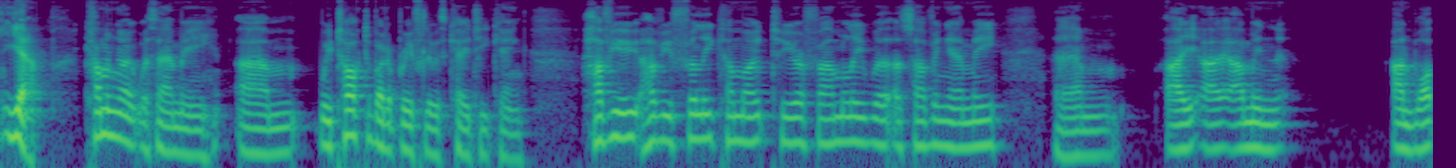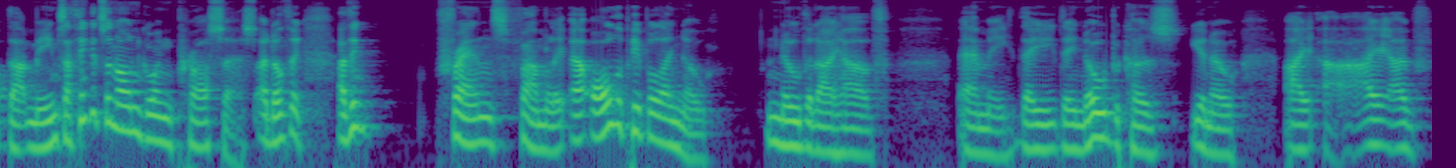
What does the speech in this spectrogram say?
yeah, coming out with ME, um, we talked about it briefly with Katie King. Have you have you fully come out to your family with, as having ME? Um, I, I I mean, and what that means. I think it's an ongoing process. I don't think I think friends, family, uh, all the people I know know that I have ME. They they know because you know I I I've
